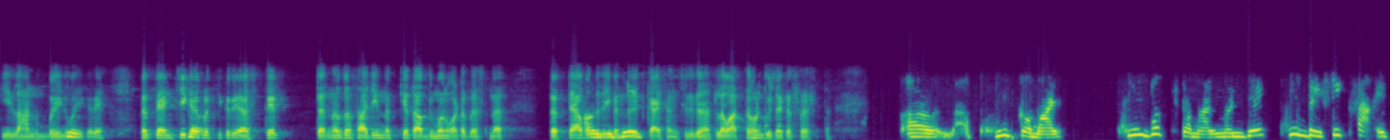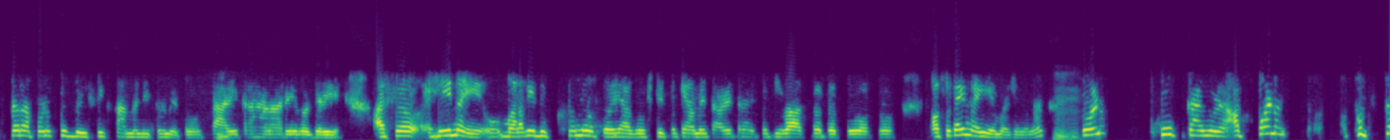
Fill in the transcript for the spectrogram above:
की लहान बहीण. वगैरे. तर त्यांची काय हो. प्रतिक्रिया असते? त्यांना जर साहजिक नक्की आता अभिमान वाटत असणार तर त्याबद्दल. एकंदरीत काय सांगशील? घरातलं वातावरण तुझ्या कसं असतं? खूप कमाल. खूपच कमाल. म्हणजे खूप बेसिक एकतर आपण खूप बेसिक फॅमिलीतून येतो. चाळीत राहणारे वगैरे. असं हे नाही. मला काही दुःख नव्हतं या गोष्टीचं की आम्ही चाळीत राहायचो किंवा असं तसं असं असं काही नाहीये माझ्या मनात. पण खूप काय म्हणूया आपण फक्त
